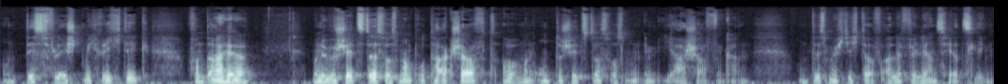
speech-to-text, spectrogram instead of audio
Und das flasht mich richtig. Von daher, man überschätzt das, was man pro Tag schafft, aber man unterschätzt das, was man im Jahr schaffen kann. Und das möchte ich da auf alle Fälle ans Herz legen.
